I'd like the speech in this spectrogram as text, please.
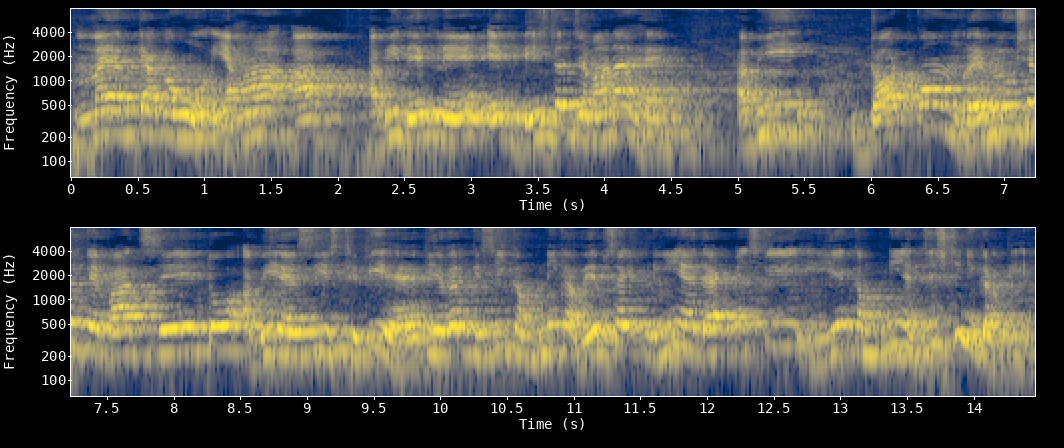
मैं अब क्या कहूँ? यहाँ आप अभी देख लें एक डिजिटल जमाना है। अभी डॉट कॉम रेवोल्यूशन के बाद से तो अभी ऐसी स्थिति है कि अगर किसी कंपनी का वेबसाइट नहीं है दैट मीन्स कि ये कंपनी एग्जिस्ट ही नहीं करती है।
